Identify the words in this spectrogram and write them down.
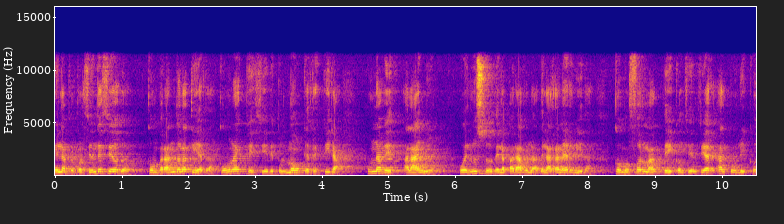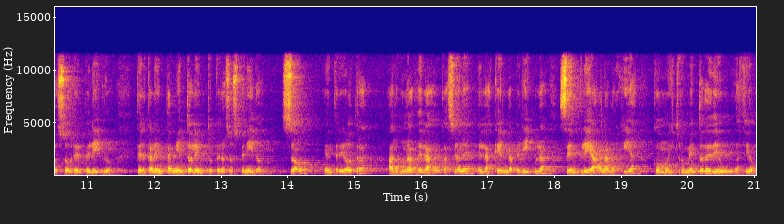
en la proporción de CO2, comparando la Tierra con una especie de pulmón que respira una vez al año, o el uso de la parábola de la rana hervida como forma de concienciar al público sobre el peligro del calentamiento lento pero sostenido son, entre otras, algunas de las ocasiones en las que en la película se emplea analogía como instrumento de divulgación.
